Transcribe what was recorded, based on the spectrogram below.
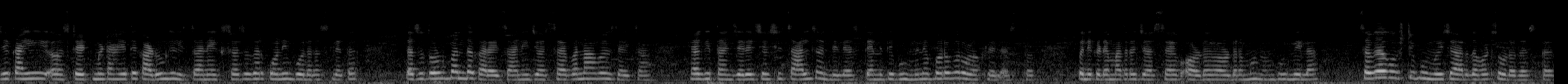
जे काही स्टेटमेंट आहे ते काढून घ्यायचं आणि एक्स्ट्राचं जर कोणी बोलत असले तर त्याचं तोंड बंद करायचं आणि जज साहेबांना आवाज द्यायचा. ह्या गीतांजलीची अशी चाल चाललेली असते आणि ती भूमीने बरोबर ओळखलेलं असतं. पण इकडे मात्र जज साहेब ऑर्डर ऑर्डर म्हणून भूमीला सगळ्या गोष्टी भूमीच्या अर्धवट सोडत असतात.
